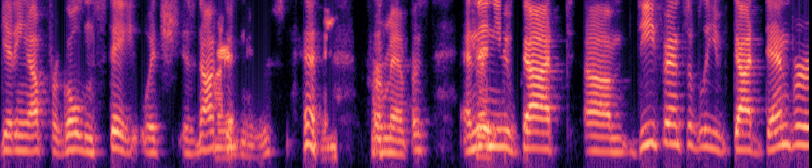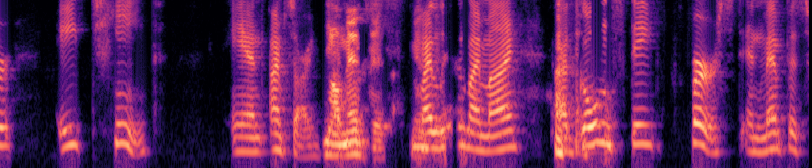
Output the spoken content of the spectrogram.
getting up for Golden State, which is not right. good news for Memphis. And True. then you've got um, defensively, you've got Denver 18th. And I'm sorry, Denver. no Memphis. Memphis. Am I losing my mind? Uh, Golden State first and Memphis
